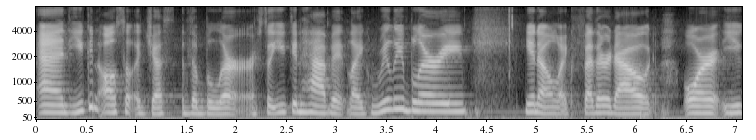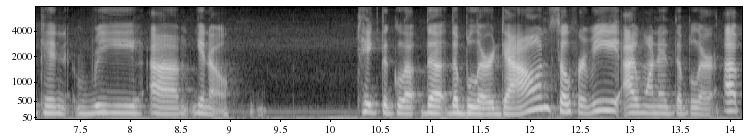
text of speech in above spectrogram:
And you can also adjust the blur. So you can have it like really blurry you know, like feathered out, or you can re, um, you know, take the, gl- the the blur down. So for me, I wanted the blur up,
